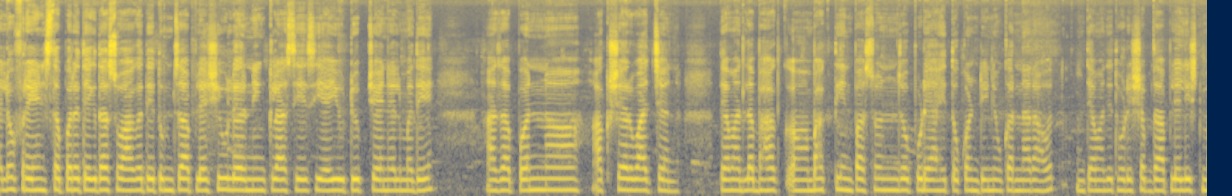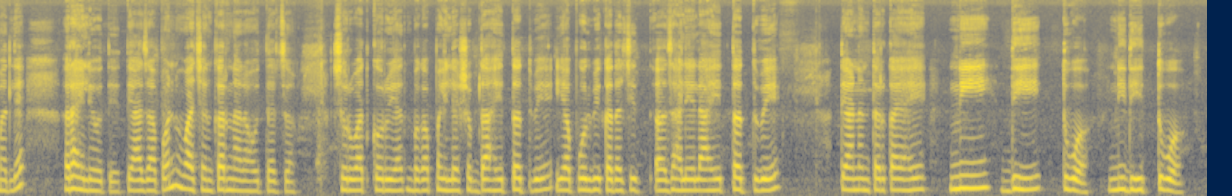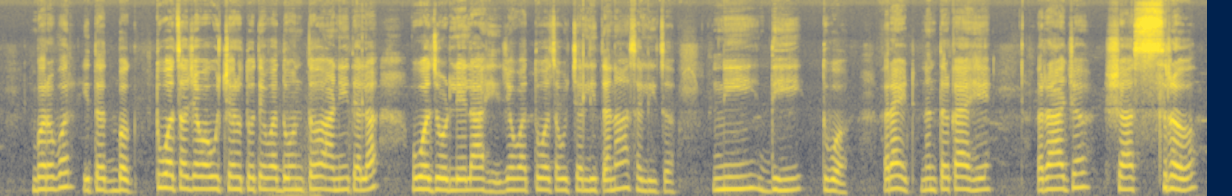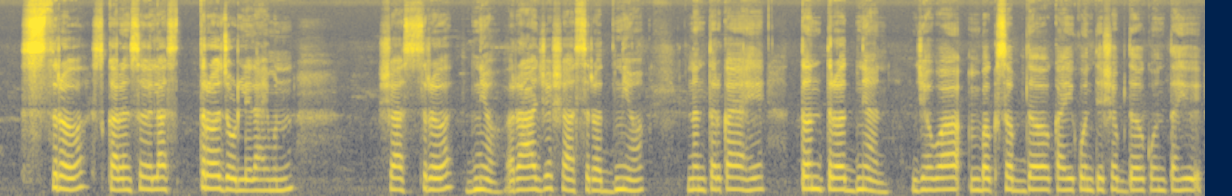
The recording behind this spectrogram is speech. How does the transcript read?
Hello friends तर परत एकदा स्वागत आहे तुमचं आपल्या शिव लर्निंग क्लासेस या यूट्यूब चॅनलमध्ये. आज आपण अक्षर वाचन त्यामधला भाग भाग तीनपासून जो पुढे आहे तो कंटिन्यू करणार आहोत. त्यामध्ये थोडे शब्द आपल्या लिस्टमधले राहिले होते ते आज आपण वाचन करणार आहोत त्याचं. सुरुवात करूयात. बघा पहिला शब्द आहे तत्वे. यापूर्वी कदाचित झालेला आहे तत्वे. त्यानंतर काय आहे? निधित्व निधित्व. बरोबर? इथं बघ त्वचा जेव्हा उच्चार होतो तेव्हा दोन त आणि त्याला व जोडलेला आहे. जेव्हा त्वचा उच्चार लिहिताना असं लिहिचं निधित्व. राईट? नंतर काय आहे? राजशास्त्र स्त्र कारण सला स्त्र जोडलेला आहे म्हणून शास्त्रज्ञ राजशास्त्रज्ञ. नंतर काय आहे? तंत्रज्ञान. जेव्हा बघ शब्द काही कोणते शब्द कोणताही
